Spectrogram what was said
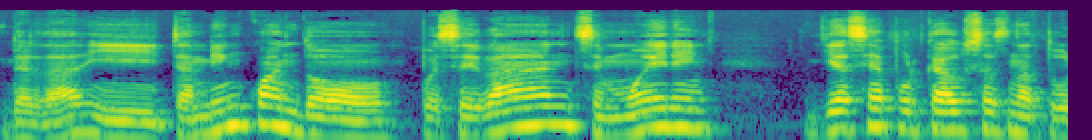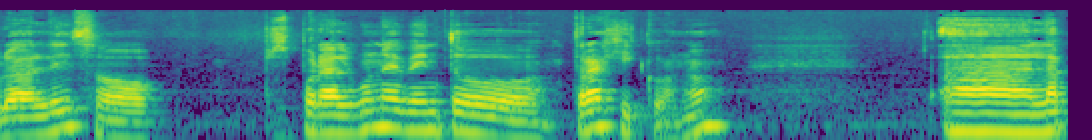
¿verdad? Y también cuando pues se van, se mueren, ya sea por causas naturales o pues, por algún evento trágico, ¿no? Ah, la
